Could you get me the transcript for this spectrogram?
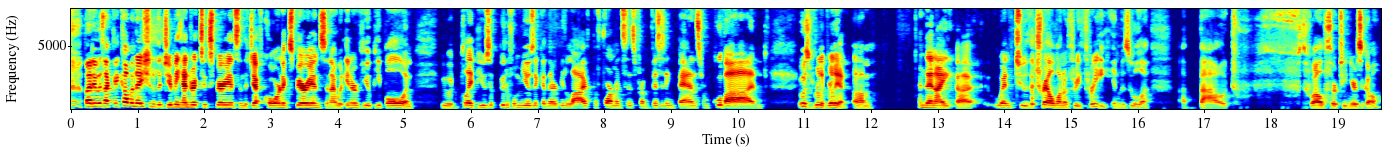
but it was like a combination of the Jimi Hendrix experience and the Jeff Corwin experience. And I would interview people and we would play music, beautiful music, and there'd be live performances from visiting bands from Cuba. And it was really brilliant. Um, and then I uh, went to the Trail 1033 in Missoula about 12, 13 years ago.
